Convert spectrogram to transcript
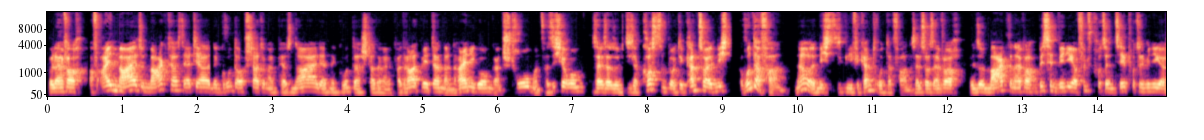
Weil du einfach auf einmal so einen Markt hast, der hat ja eine Grundausstattung an Personal, der hat eine Grundausstattung an Quadratmetern, an Reinigung, an Strom, an Versicherung. Das heißt also, dieser Kostenblock, den kannst du halt nicht runterfahren, ne? oder nicht signifikant runterfahren. Das heißt, du hast einfach, wenn so ein Markt dann einfach ein bisschen weniger, 5%, 10% weniger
